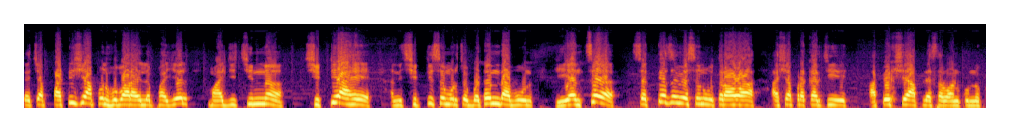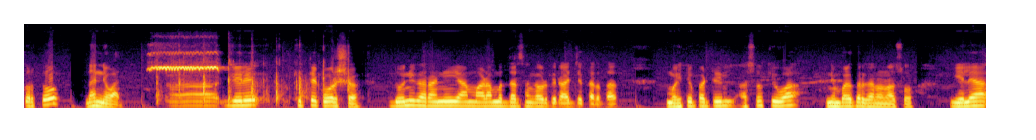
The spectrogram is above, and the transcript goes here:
त्याच्या पाठीशी आपण उभा राहिलं पाहिजे. माझी चिन्ह शिट्टी आहे आणि शिट्टी समोरचं बटन दाबून यांचं सत्तेचं व्यसन उतरावा अशा प्रकारची अपेक्षा आपल्या सर्वांकडून करतो. धन्यवाद. गेले कित्येक वर्ष दोन्ही घरांनी या माडा मतदारसंघावरती राज्य करतात. मोहिते पाटील असो किंवा निंबाळकर घराणं असो गेल्या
